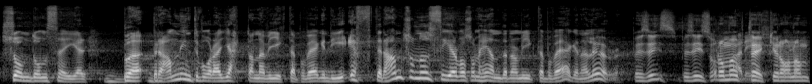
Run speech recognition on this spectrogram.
som de säger, brann inte våra hjärtan när vi gick där på vägen? Det är i efterhand som de ser vad som hände när de gick där på vägen, eller hur? Precis, precis. Och de upptäcker honom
